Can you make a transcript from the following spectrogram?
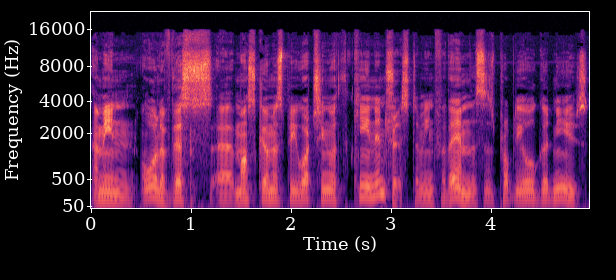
I mean, all of this, uh, Moscow must be watching with keen interest. I mean, for them, this is probably all good news.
